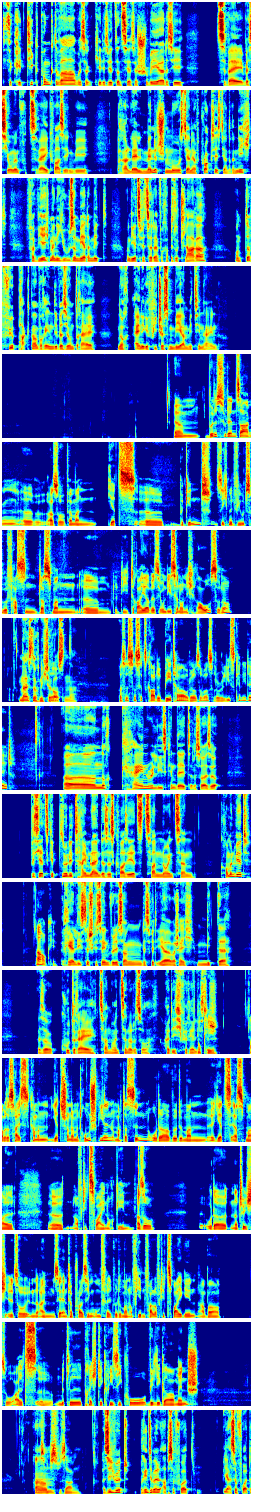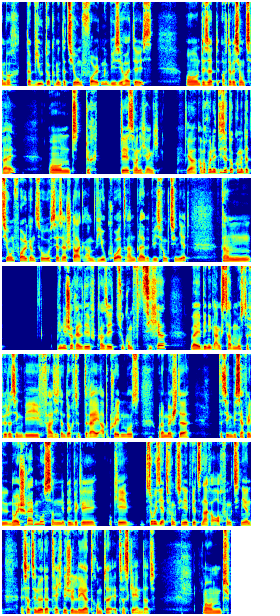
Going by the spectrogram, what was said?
dieser Kritikpunkt war, wo ich sage, okay, das wird dann sehr, sehr schwer, dass ich zwei Versionen von zwei quasi irgendwie parallel managen muss, die eine auf Proxys, die andere nicht, verwirre ich meine User mehr damit? Und jetzt wird es halt einfach ein bisschen klarer. Und dafür packt man einfach in die Version 3 noch einige Features mehr mit hinein. Ähm, würdest du denn sagen, äh, also wenn man jetzt äh, beginnt, sich mit Vue zu befassen, dass man ähm, die Dreier-Version, die ist ja noch nicht raus, oder? Nein, ist noch nicht äh, draußen, ne? Was ist das jetzt gerade? Beta oder sowas? Oder Release Candidate? Äh, noch kein Release Candidate oder so. Also bis jetzt gibt es nur die Timeline, dass es quasi jetzt 2019 kommen wird. Ah, okay. Realistisch gesehen würde ich sagen, das wird eher wahrscheinlich Mitte, also Q3 2019 oder so, halte ich für realistisch. Okay. Aber das heißt, kann man jetzt schon damit rumspielen und macht das Sinn oder würde man äh, jetzt erstmal äh, auf die 2 noch gehen? Also äh, oder natürlich äh, so in einem sehr enterprising Umfeld würde man auf jeden Fall auf die 2 gehen, aber so als äh, mittelprächtig risikowilliger Mensch? Was ähm, würdest du sagen? Also ich würde prinzipiell ab sofort, ja, sofort einfach der View-Dokumentation folgen, wie sie heute ist. Und das ist auf der Version 2. Und durch das, wenn ich eigentlich, ja, einfach wenn ich diese Dokumentation folge und so sehr, sehr stark am View-Core dranbleibe, wie es funktioniert, dann bin ich schon relativ quasi zukunftssicher, weil ich wenig Angst haben muss dafür, dass irgendwie, falls ich dann doch zu drei upgraden muss oder möchte, dass irgendwie sehr viel neu schreiben muss, sondern ich bin wirklich, okay, so wie es jetzt funktioniert, wird es nachher auch funktionieren. Es hat sich nur der technische Layer drunter etwas geändert. Und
